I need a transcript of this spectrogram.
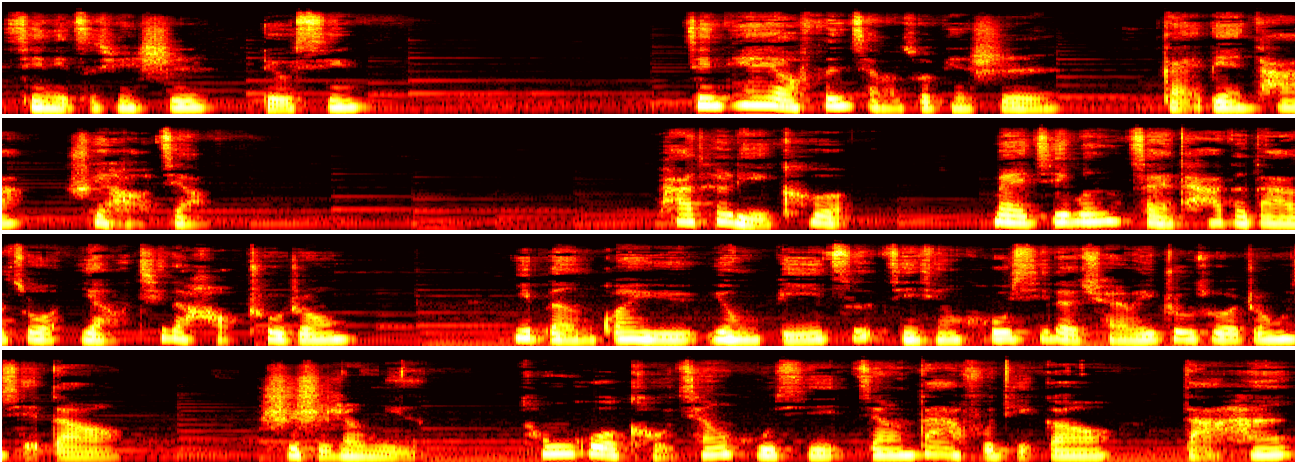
心理咨询师刘星。今天要分享的作品是《改变他睡好觉》。帕特里克·麦基翁在他的大作《氧气的好处》中。一本关于用鼻子进行呼吸的权威著作中写道：“事实证明，通过口腔呼吸将大幅提高打鼾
